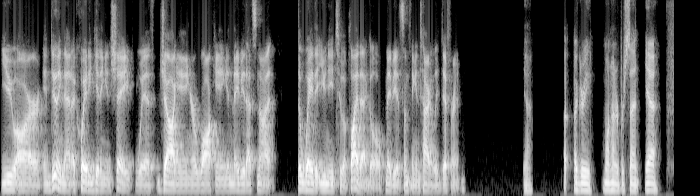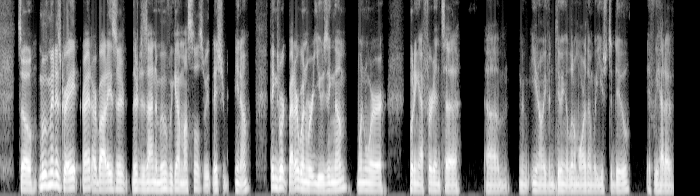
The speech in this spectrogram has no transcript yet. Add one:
you are in doing that equating getting in shape with jogging or walking and maybe that's not the way that you need to apply that goal maybe it's something entirely different Yeah. Agree 100%. Yeah. So movement is great, right? Our bodies are they're designed to move. We got muscles. We they should, you know, things work better when we're using them, when we're putting effort into um you know, even doing a little more than we used to do if we had a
